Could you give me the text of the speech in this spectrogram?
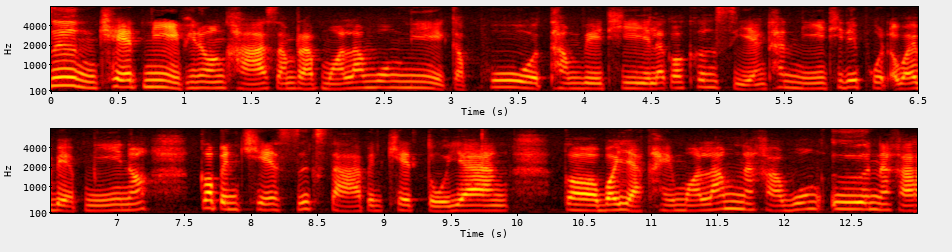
ซึ่งเคสนี้พี่น้องคะสำหรับหมอลำวงนี้กับผู้ทำเวที แล้วก็เครื่องเสียงท่านนี้ที่ได้โพสต์เอาไว้แบบนี้เนาะก็เป็นเคสศึกษาเป็นเคสตัวอย่าง ก็บ่อยากให้หมอลำนะคะ วงอื่นนะคะ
